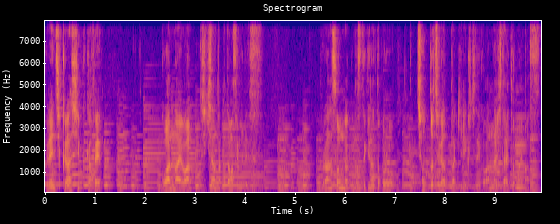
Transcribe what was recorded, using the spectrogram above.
フレンチクラシックカフェ。ご案内は指揮者の中田正樹です。フランス音楽の素敵なところをちょっと違った切り口でご案内したいと思います。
